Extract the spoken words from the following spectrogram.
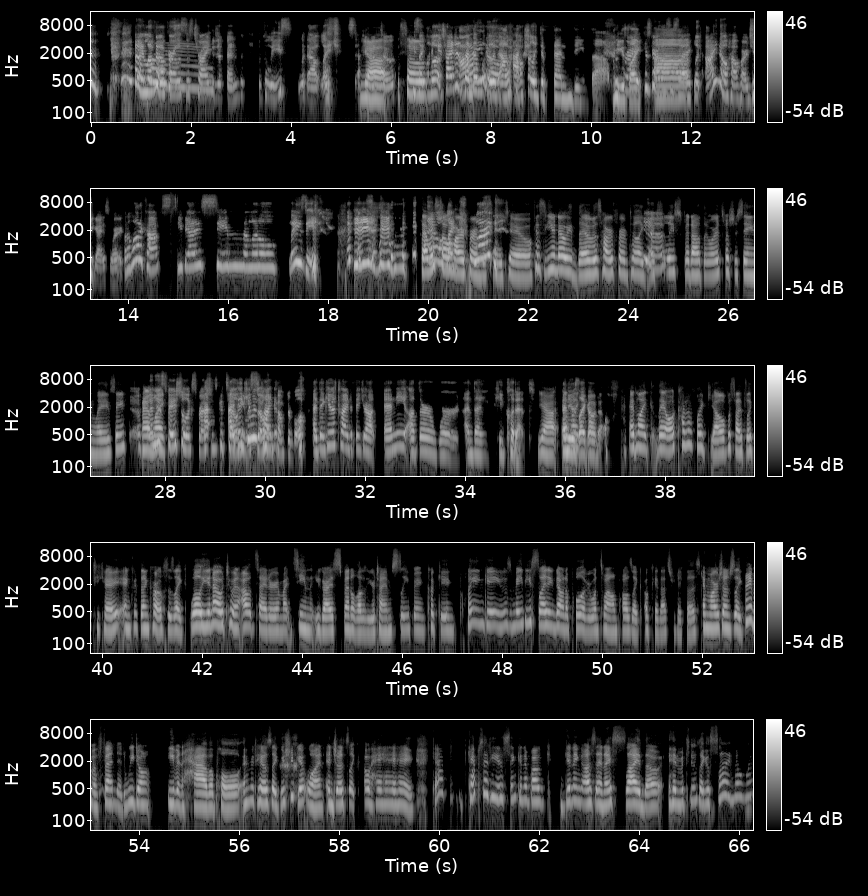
I love how Carlos is trying to defend the police without like stepping on Yeah. toes. So He's like, Like, look, he's trying to defend them I wi- know without how- actually defending them. He's like, because Carlos uh, is like, look, I know how hard you guys work, but a lot of cops, you guys seem a little lazy. that was was so like, hard for him "What?" to say too. Because you know that was hard for him to like Yeah. actually spit out the word, especially saying lazy. And, And, like- his facial expressions could I tell he think was, he was so trying to- uncomfortable. I think he was trying to figure out any other word, and then he couldn't, Yeah. and, he was like, "Oh no." And like they all kind of like yell besides like TK. And then Carlos is like, Well, you know, to an outsider, it might seem that you guys spend a lot of your time sleeping, cooking, playing games, maybe sliding down a pole every once in a while. And Paul's like, Okay, that's ridiculous. And Marjan's like, I'm offended. We don't even have a pole. And Mateo's like, We should get one. And Judd's like, Oh, hey, hey, hey, hey. Cap Cap said he is thinking about getting us a nice slide though. And Mateo's like, a slide? No way.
